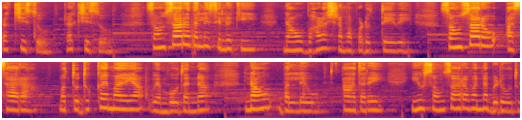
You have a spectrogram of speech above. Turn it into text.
ರಕ್ಷಿಸು ರಕ್ಷಿಸು. ಸಂಸಾರದಲ್ಲಿ ಸಿಲುಕಿ ನಾವು ಬಹಳ ಶ್ರಮ ಪಡುತ್ತೇವೆ ಸಂಸಾರವು ಅಸಾರ ಮತ್ತು ದುಃಖಮಯವೆಂಬುದನ್ನು ನಾವು ಬಲ್ಲೆವು. ಆದರೆ ಈ ಸಂಸಾರವನ್ನು ಬಿಡುವುದು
